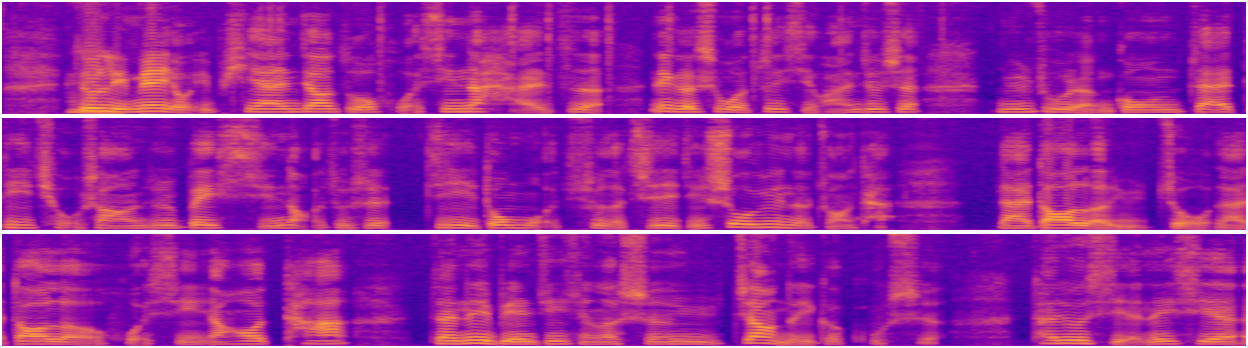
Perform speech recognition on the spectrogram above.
就里面有一篇叫做《火星的孩子》，那个是我最喜欢，就是女主人公在地球上就是被洗脑，就是记忆都抹去了，其实已经受孕的状态，来到了宇宙，来到了火星，然后她在那边进行了生育这样的一个故事，他就写那些。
